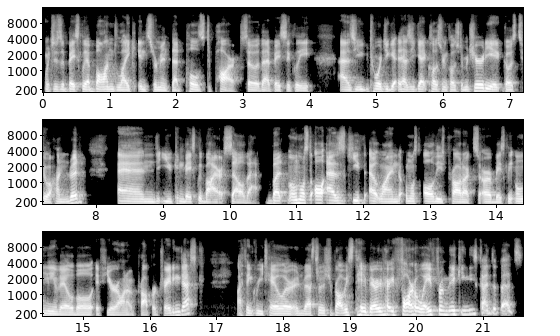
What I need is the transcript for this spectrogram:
which is a basically a bond like instrument that pulls to par. So that basically, as you towards you get as you get closer and closer to maturity, it goes to 100 and you can basically buy or sell that. But almost all, as Keith outlined, almost all these products are basically only available if you're on a proper trading desk. I think retailer investors should probably stay very, very far away from making these kinds of bets.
